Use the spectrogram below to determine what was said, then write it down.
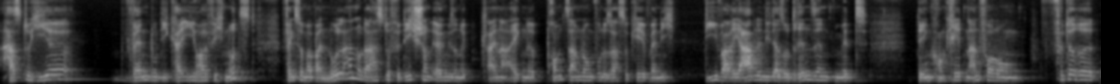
hast du hier, wenn du die KI häufig nutzt, fängst du immer bei Null an oder hast du für dich schon irgendwie so eine kleine eigene Promptsammlung, wo du sagst, okay, wenn ich die Variablen, die da so drin sind, mit den konkreten Anforderungen füttere,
